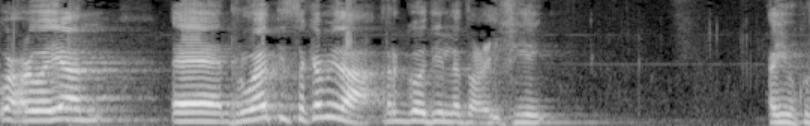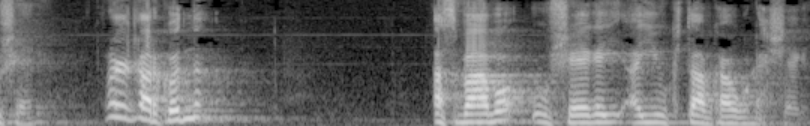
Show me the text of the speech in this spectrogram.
waxa weeyaan riwaayadiisa ka mid a raggoodii la daciifiyey. Ayuu ku sheegay. Ragga qaarkoodna asbaabo uu sheegay ayuu kitaabkaa ugu dhex sheegay.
